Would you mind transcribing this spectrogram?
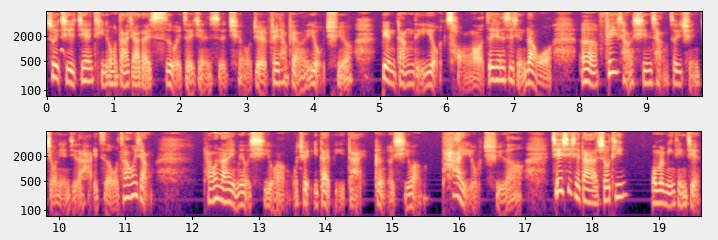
所以，其实今天提供大家在思维这件事情，我觉得非常非常的有趣哦。便当里有虫哦，这件事情让我呃非常欣赏这一群九年级的孩子哦。我常常会讲，台湾哪里没有希望？我觉得一代比一代更有希望，太有趣了。今天谢谢大家收听，我们明天见。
